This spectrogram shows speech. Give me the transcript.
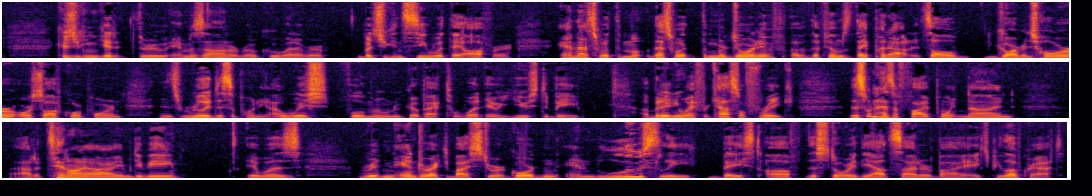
because you can get it through Amazon or Roku, whatever. But you can see what they offer, and that's what the mo- that's what the majority of, of the films they put out. It's all garbage horror or softcore porn, and it's really disappointing. I wish Full Moon would go back to what it used to be. Uh, but anyway, for Castle Freak, this one has a 5.9 out of 10 on IMDb. It was written and directed by Stuart Gordon and loosely based off the story The Outsider by H.P. Lovecraft.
